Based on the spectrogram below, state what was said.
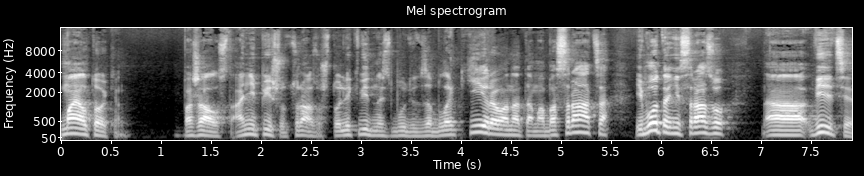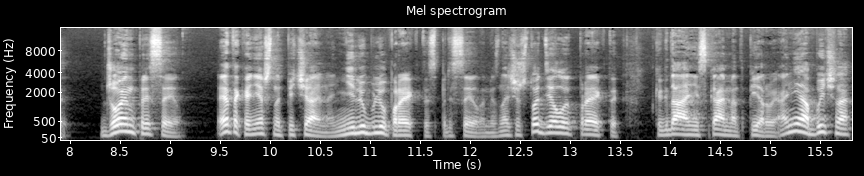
Smile Token, пожалуйста. Они пишут сразу, что ликвидность будет заблокирована, там обосраться, и вот они сразу а, видите, join presale. Это, конечно, печально. Не люблю проекты с пресейлами. Значит, что делают проекты, когда они скамят первые? Они обычно,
